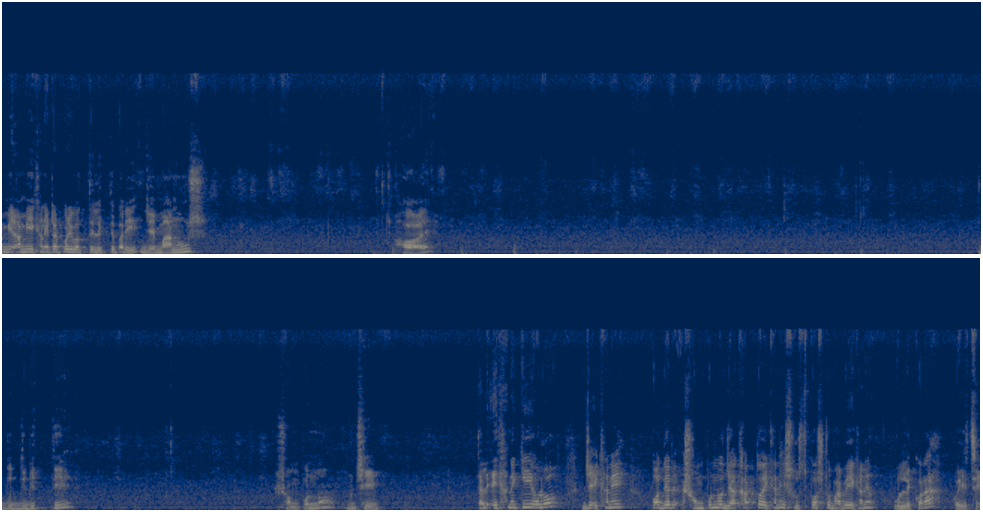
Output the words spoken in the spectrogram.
আমি আমি এখানে এটার পরিবর্তে লিখতে পারি যে মানুষ হয় বুদ্ধিবৃত্তি সম্পন্ন জীব। তাহলে এখানে কি হলো? যে এখানে পদের সম্পূর্ণ যথার্থ এখানে সুস্পষ্টভাবে এখানে উল্লেখ করা হয়েছে।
